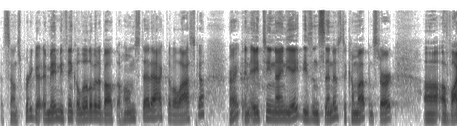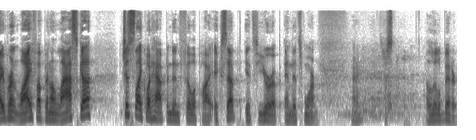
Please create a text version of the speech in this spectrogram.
That sounds pretty good. It made me think a little bit about the Homestead Act of Alaska, right? In 1898, these incentives to come up and start uh, a vibrant life up in Alaska, just like what happened in Philippi, except it's Europe and it's warm. Right? Just a little bitter.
